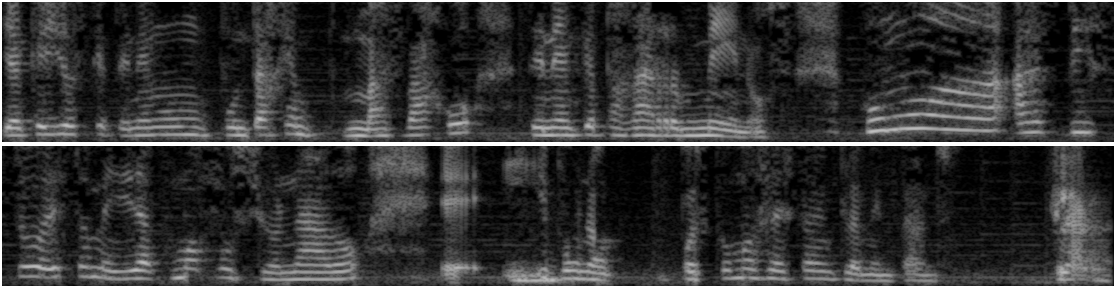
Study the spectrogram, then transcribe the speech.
y aquellos que tenían un puntaje más bajo tenían que pagar menos. ¿Cómo has visto esta medida? ¿Cómo ha funcionado? Eh, y, bueno, pues cómo se está implementando. Claro.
